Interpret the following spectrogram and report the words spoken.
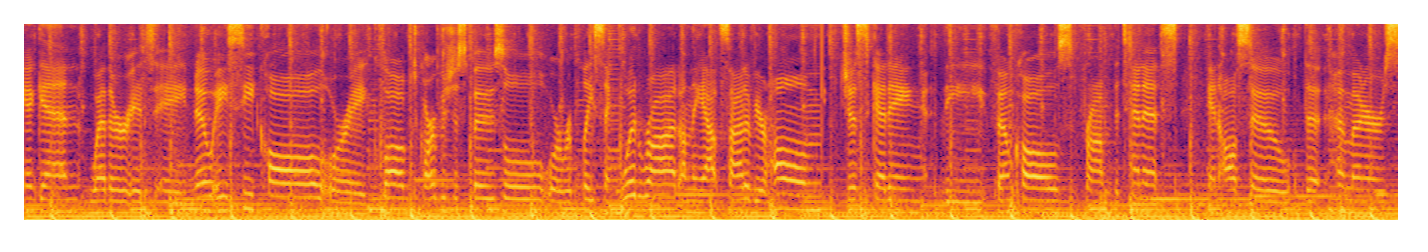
running again, whether it's a no AC call or a clogged garbage disposal or replacing wood rot on the outside of your home, just getting the phone calls from the tenants and also the homeowners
